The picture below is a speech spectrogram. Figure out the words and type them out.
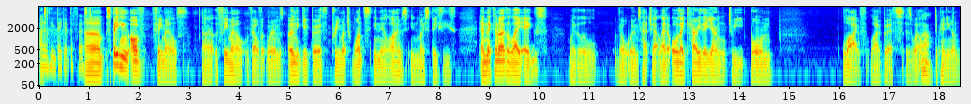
I don't think they get the first. Um, speaking of females, uh, the female velvet worms only give birth pretty much once in their lives in most species, and they can either lay eggs, where the little velvet worms hatch out later, or they carry their young to be born live, live births as well, Wow. depending on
